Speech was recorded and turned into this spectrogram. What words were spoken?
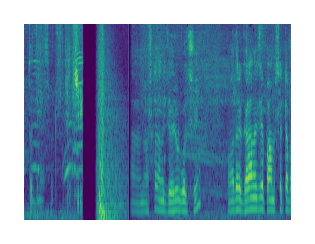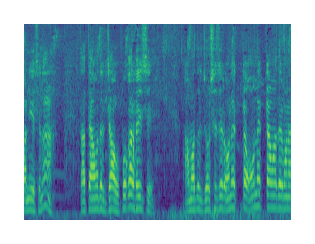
উত্তর দিনাজপুর। হ্যাঁ, নমস্কার আমি জহিরুল বলছি। আমাদের গ্রামে যে পাম্প সেটটা বানিয়েছে না তাতে আমাদের যা উপকার হয়েছে আমাদের জলসেচের অনেকটা অনেকটা আমাদের মানে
